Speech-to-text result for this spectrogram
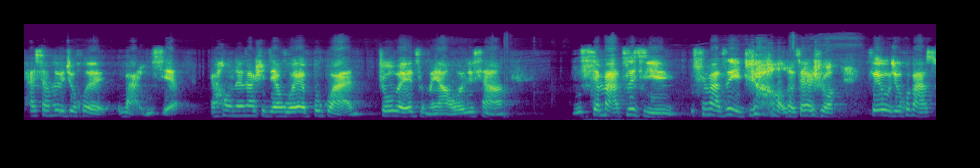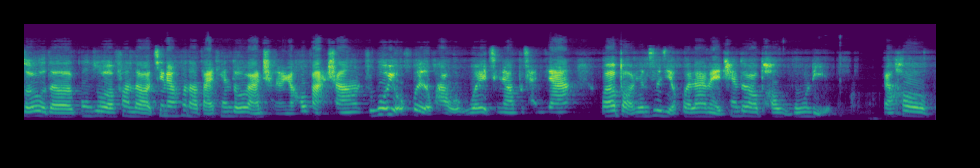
它相对就会晚一些。然后那段时间我也不管周围怎么样，我就想先把自己先把自己治好了再说。所以我就会把所有的工作放到尽量放到白天都完成，然后晚上如果有会的话，我我也尽量不参加。我要保证自己回来每天都要跑五公里，然后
